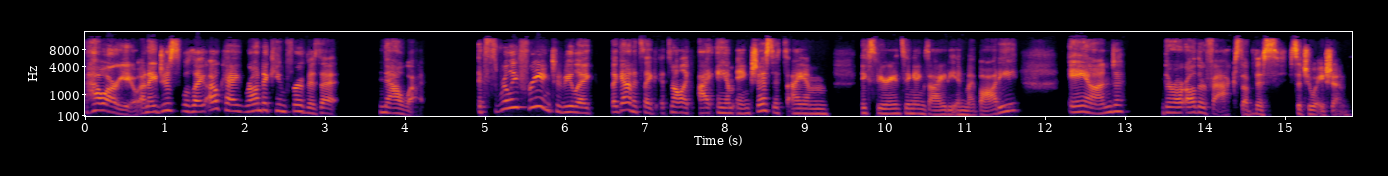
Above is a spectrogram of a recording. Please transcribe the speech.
how are you? And I just was like, okay, Rhonda came for a visit. Now what? It's really freeing to be like, again, it's like, it's not like I am anxious. It's I am experiencing anxiety in my body. And there are other facts of this situation.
